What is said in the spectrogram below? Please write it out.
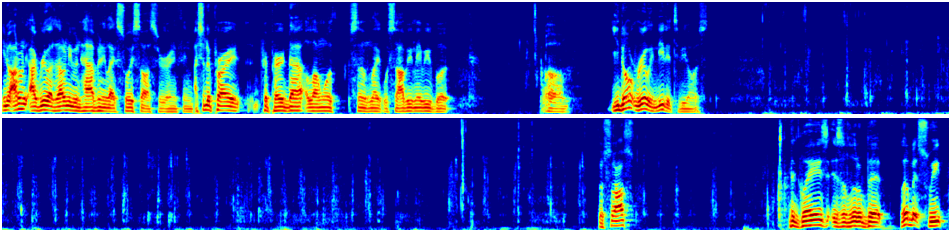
You know, I don't. I realize I don't even have any like soy sauce or anything. I should have probably prepared that along with some like wasabi maybe, but um, you don't really need it to be honest. The sauce, the glaze is a little bit, a little bit sweet.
